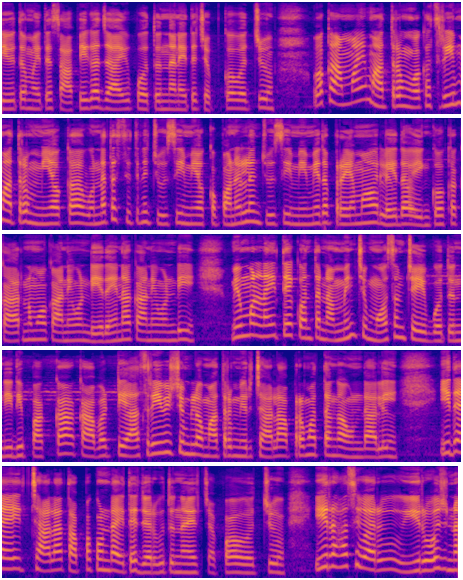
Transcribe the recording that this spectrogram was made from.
జీవితం అయితే సాఫీగా జాగిపోతుందని అయితే చెప్పుకోవచ్చు. ఒక అమ్మాయి మాత్రం ఒక స్త్రీ మాత్రం మీ యొక్క ఉన్నత స్థితిని చూసి మీ యొక్క పనులను చూసి మీ మీద ప్రేమో లేదా ఇంకొక కారణమో కానివ్వండి ఏదైనా కానివ్వండి మిమ్మల్ని అయితే కొంత నమ్మించి మోసం చేయబోతుంది. ఇది పక్కా కాబట్టి ఆ స్త్రీ విషయంలో మాత్రం మీరు చాలా అప్రమత్తంగా ఉండాలి. ఇదే చాలా తప్పకుండా అయితే జరుగుతుందని చెప్పవచ్చు. ఈ రాశి వారు ఈ రోజున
